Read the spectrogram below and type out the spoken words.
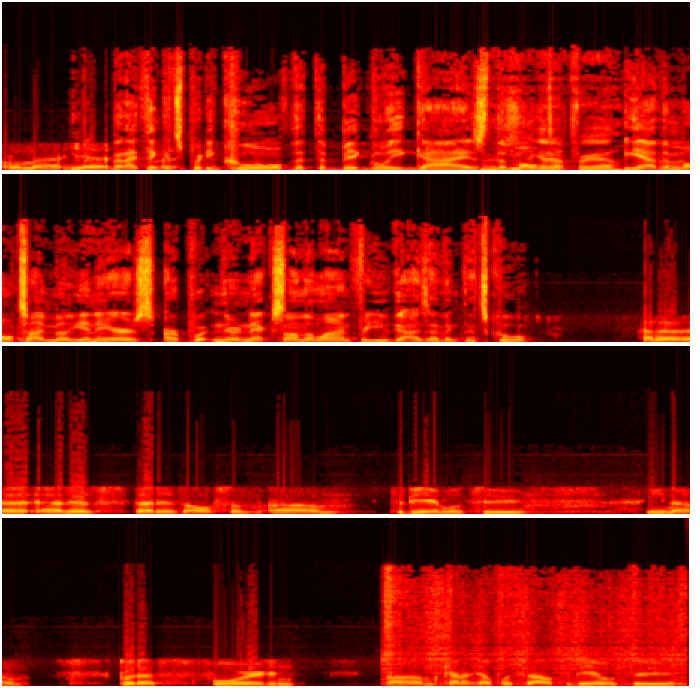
on that yet. But I think but. it's pretty cool that the big league guys, They're the multi, yeah, the multimillionaires are putting their necks on the line for you guys. I think that's cool. I know that, that is that is awesome. Um, to be able to, you know, put us forward and um, kind of help us out to be able to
